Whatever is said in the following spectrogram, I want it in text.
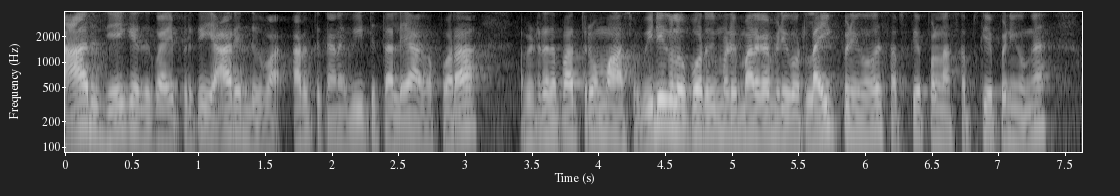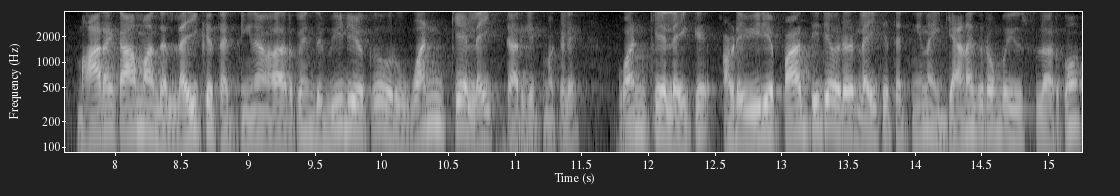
யார் ஜெயிக்கிறதுக்கு வாய்ப்பு இருக்கு? யார் இந்த வாரத்துக்கான வீட்டு தலையாக போறா? அப்படின்றத பார்த்துருவோமா? ஸோ வீடியோக்குள்ள போகிறதுக்கு முன்னாடி மறக்காம வீடியோ ஒரு லைக் பண்ணிக்கோங்க சப்ஸ்கிரைப் பண்ணலாம் சப்ஸ்கிரைப் பண்ணிக்கோங்க. மறக்காம அந்த லைக்கை தட்டிங்கன்னா நல்லாயிருக்கும் இந்த வீடியோக்கு ஒரு ஒன் கே லைக் டார்கெட் மக்களே. ஒன் கே லைக்கு அப்படியே வீடியோ பார்த்துட்டு ஒரு லைக்கை தட்டிங்கன்னா எனக்கு ரொம்ப யூஸ்ஃபுல்லாக இருக்கும்.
